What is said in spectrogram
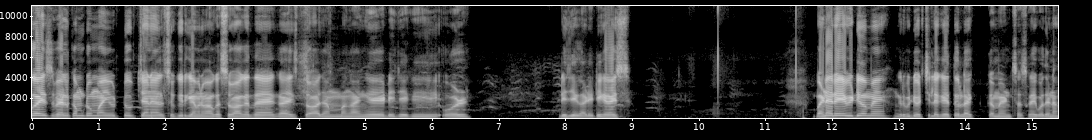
guys welcome to my YouTube channel Sukir gamer में आपका स्वागत है। गाइस तो आज हम मंगाएँगे डीजे की ओल्ड डीजे गाड़ी, ठीक है गाइस बने रहे वीडियो में। अगर वीडियो अच्छी लगे तो लाइक कमेंट सब्सक्राइब कर देना।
